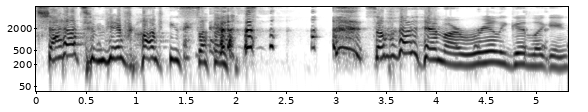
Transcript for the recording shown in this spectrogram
Shout out to Mitt Romney's sons. Some of them are really good looking.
